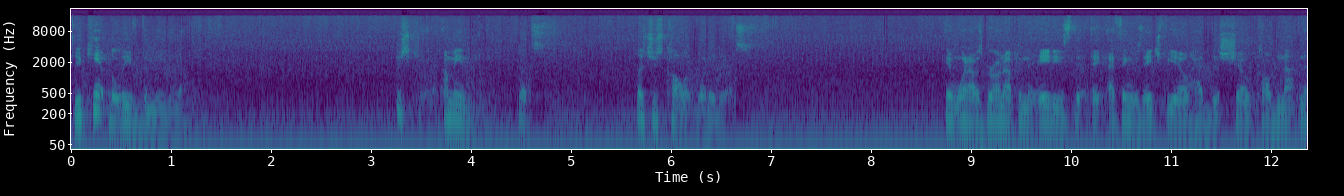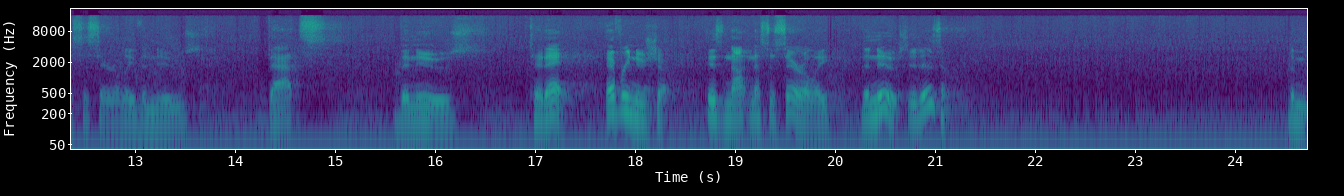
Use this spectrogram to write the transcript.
you can't believe the media. You just can't. I mean, let's let's just call it what it is And when I was growing up in the 80s, I think it was HBO had this show called Not Necessarily the News. That's the news today. Every news show is not necessarily the news. It isn't. The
